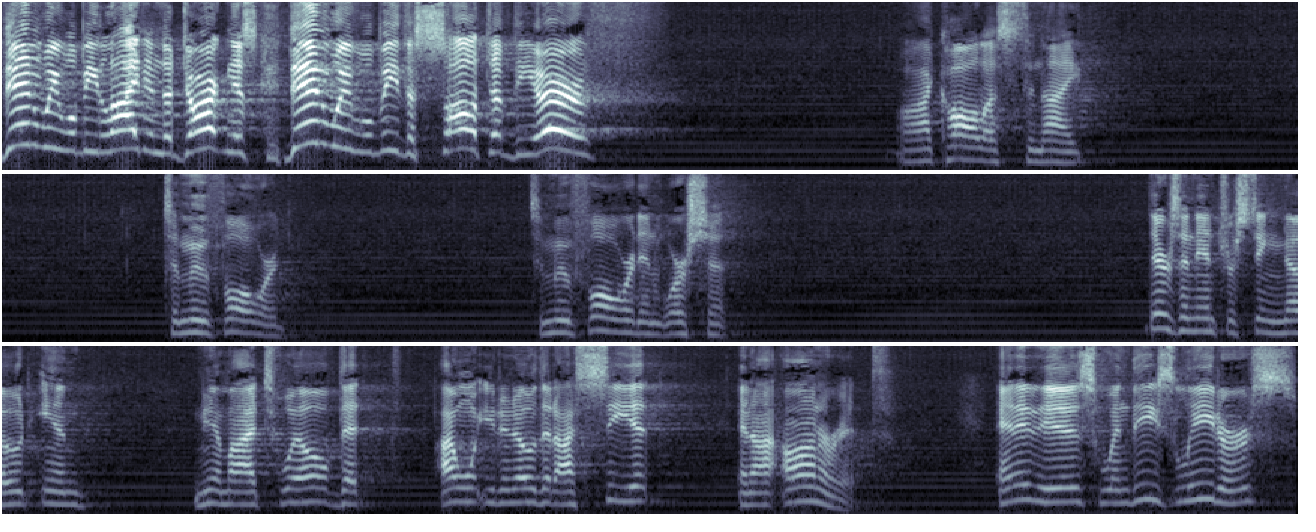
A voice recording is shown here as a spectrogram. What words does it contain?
Then we will be light in the darkness. Then we will be the salt of the earth. Well, I call us tonight to move forward, to move forward in worship. There's an interesting note in Nehemiah 12 that I want you to know that I see it and I honor it. And it is when these leaders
